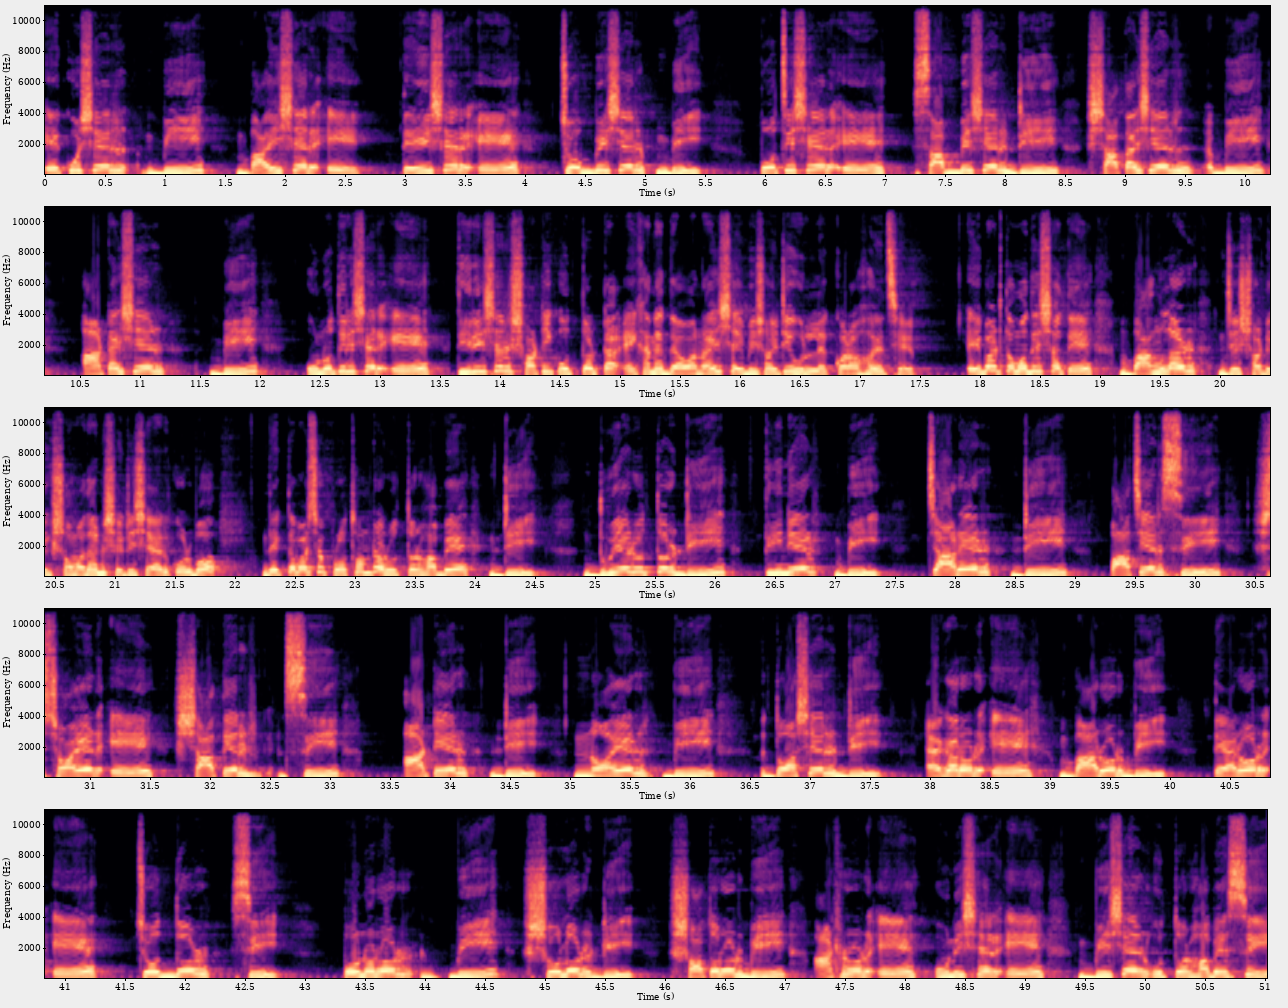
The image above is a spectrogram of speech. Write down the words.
একুশের বি, বাইশের এ, তেইশের এ, চব্বিশের বি পঁচিশের এ, ছাব্বিশের ডি সাতাশের বি আঠাশের বি, উনত্রিশের এ, তিরিশের সঠিক উত্তরটা এখানে দেওয়া নাই, সেই বিষয়টি উল্লেখ করা হয়েছে। এইবার তোমাদের সাথে বাংলার যে সঠিক সমাধান সেটি শেয়ার করব। দেখতে পাচ্ছ, প্রথমটার উত্তর হবে ডি দুইয়ের উত্তর ডি তিনের বি চারের ডি পাঁচের সি ছয়ের এ সাতের সি আটের ডি নয়ের বি, দশের ডি, এগারোর এ, বারোর বি, তেরোর এ, চোদ্দোর সি, পনেরোর বি, ষোলোর ডি, সতেরোর বি, আঠেরোর এ, উনিশের এ, বিশের উত্তর হবে সি,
